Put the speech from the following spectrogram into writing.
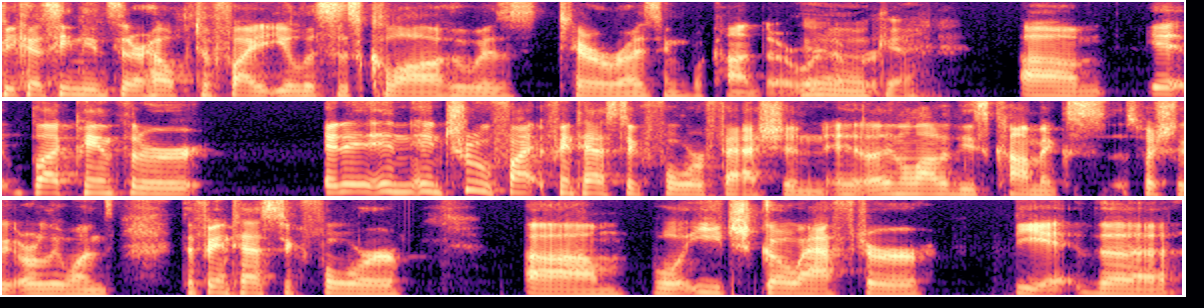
because he needs their help to fight Ulysses Klaue, who is terrorizing Wakanda or yeah, okay. Um, it, Black Panther, and in, in, in true fi- Fantastic Four fashion, in, in a lot of these comics, especially early ones, the Fantastic Four um, will each go after the the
